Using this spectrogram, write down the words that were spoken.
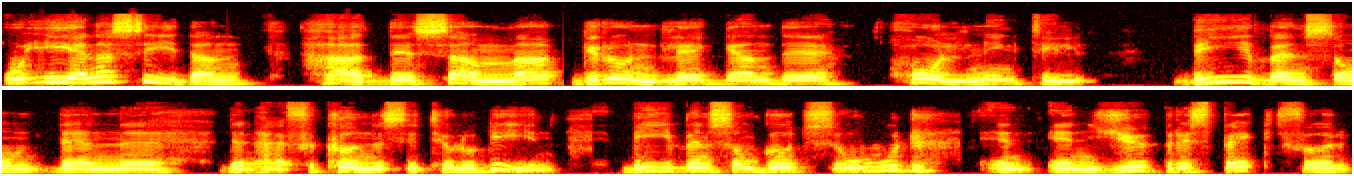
å ena sidan hade samma grundläggande hållning till Bibeln som den, den här förkunnelseteologin. Bibeln som Guds ord, en, en djup respekt för,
